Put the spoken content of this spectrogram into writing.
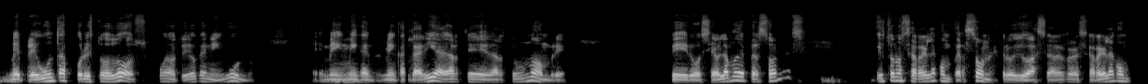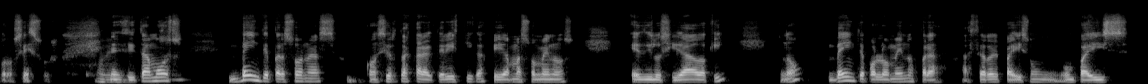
me preguntas por estos dos, bueno, te digo que ninguno. Eh, me, me, me, encantaría darte, darte un nombre, pero si hablamos de personas, esto no se arregla con personas, creo yo, se arregla, se arregla con procesos. Okay. Necesitamos 20 personas con ciertas características que ya más o menos he dilucidado aquí, ¿no? 20 por lo menos para hacer del país un, un país,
